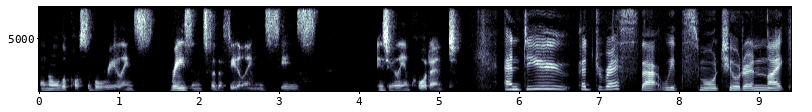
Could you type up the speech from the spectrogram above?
and all the possible reelings, reasons for the feelings is is really important. And do you address that with small children? Like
